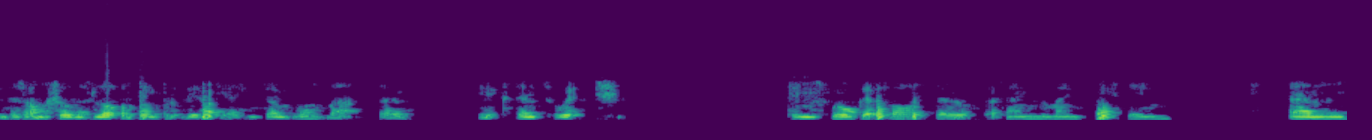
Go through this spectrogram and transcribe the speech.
I'm sure there's a lot of people at the FDA who don't want that. So the extent to which things will get faster, again, remains to be seen. Um,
